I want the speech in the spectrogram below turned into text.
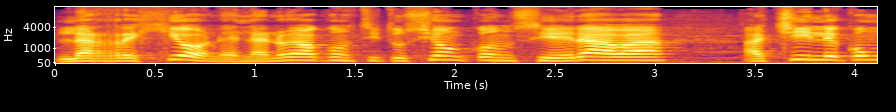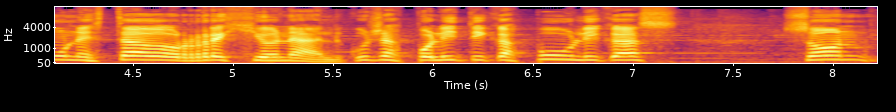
las regiones. La nueva constitución consideraba a Chile como un Estado regional, cuyas políticas públicas son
